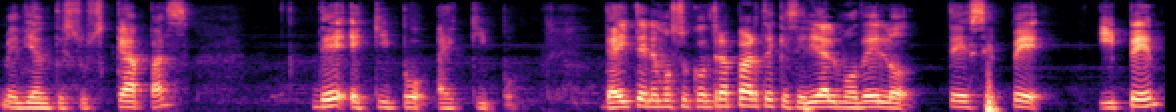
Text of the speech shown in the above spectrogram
mediante sus capas de equipo a equipo. De ahí tenemos su contraparte que sería el modelo TCP/IP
